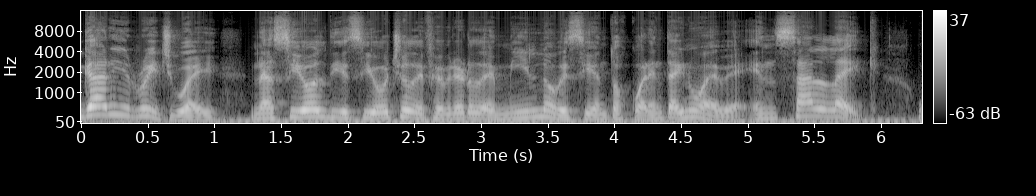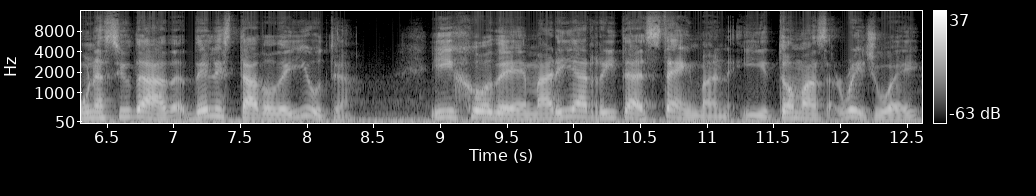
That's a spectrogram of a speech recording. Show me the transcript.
Gary Ridgway nació el 18 de febrero de 1949 en Salt Lake, una ciudad del estado de Utah. Hijo de María Rita Steinman y Thomas Ridgway,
